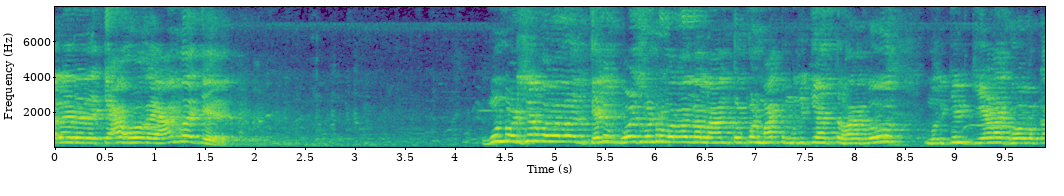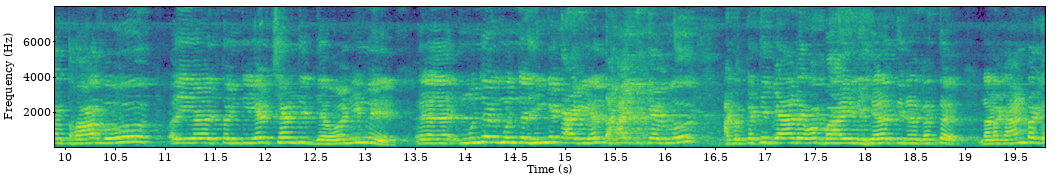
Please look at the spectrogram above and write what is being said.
ಅರೆ ಅರೆ ಕ್ಯಾ ಹೋಗ ಅಂದಾಕೆ ಗುಂಡು ಹೊಡಿಸಿದ್ರು ಬರಲ್ಲ, ತಲೆ ಬೋಳ್ಸ್ಕೊಂಡ್ರು ಬರೋಲ್ಲ ಅಂತ ತಿಳ್ಕೊಂಡು ಮತ್ತೆ ಮುದುಕಿ ಹತ್ರ ಹಾದ್ಲು. ಮುದುಕಿನ ಕೇಳಕ್ಕೆ ಹೋಗ್ಬೇಕಂತ ಹಾದ್ಲು. ಅಯ್ಯ, ತಂಗಿ ಎಷ್ಟು ಚಂದ ಇದ್ದೇವ ನಿನ್ನೆ ಮುಂಜಾನೆ ಮುಂಜಾನೆ ಹಿಂಗೆ ಕಾಗಿ ಅಂತ ಹಾಕಿ ಕೇಳಲು. ಅದ್ರ ಕತಿ ಬ್ಯಾಡವ ಬಾಯಲ್ಲಿ ಹೇಳ್ತೀನಿ ಅಂತ ನನಗೆ ಗಂಡಗ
